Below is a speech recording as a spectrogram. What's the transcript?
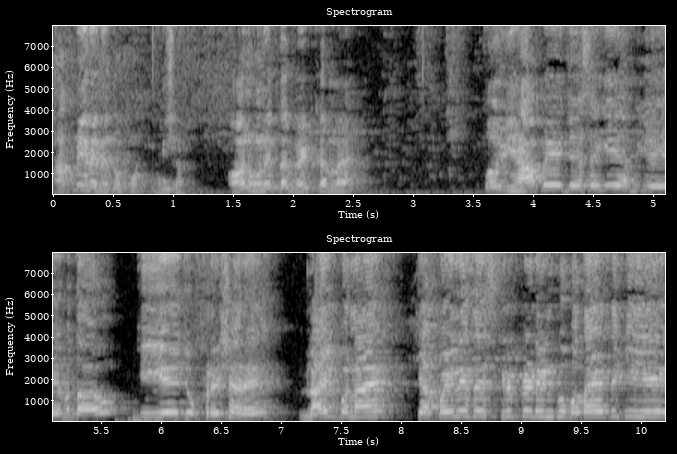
हाथ में रहने दो फ़ोन ऑन होने तक वेट करना है। तो यहाँ पे जैसे कि अब ये ये बताओ कि ये जो फ्रेशर है लाइव बनाए। क्या पहले से स्क्रिप्टेड इनको बताए थे कि ये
